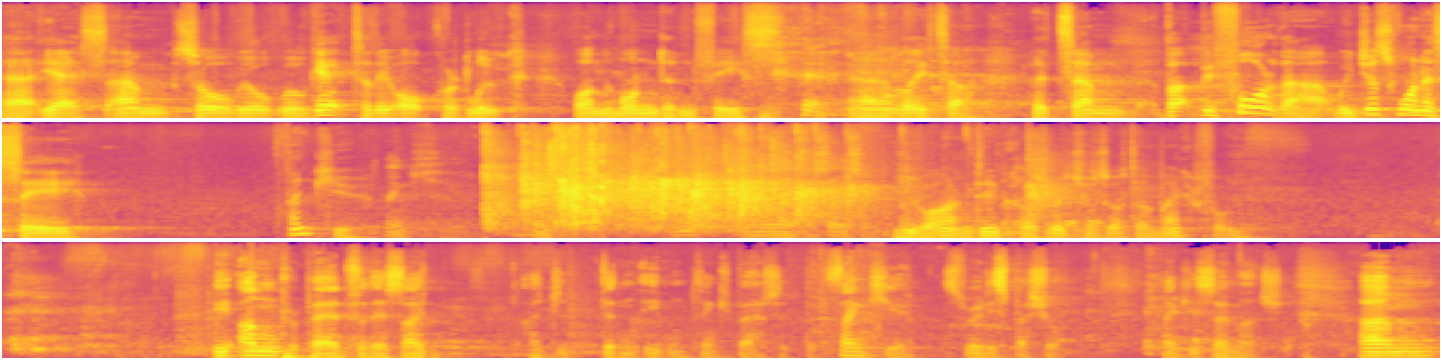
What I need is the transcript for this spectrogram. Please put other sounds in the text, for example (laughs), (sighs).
No. Uh, yes. Um, so we'll we'll get to the awkward look on the Munden face (laughs) uh, later. But um, but before that, we just want to say thank you. Thank you. You are indeed, because Richard's got a microphone. Be unprepared for this. I, I didn't even think about it, but thank you. It's really special. Thank you so much. Um,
